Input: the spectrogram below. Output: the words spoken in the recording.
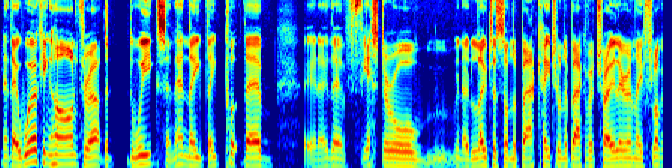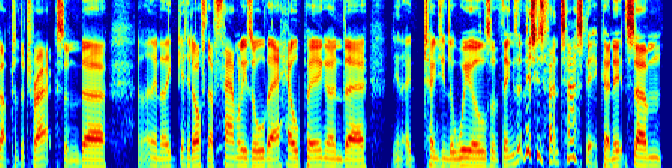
you know, they're working hard throughout the, the weeks and then they, they put their, you know, their Fiesta or, you know, Lotus on the back, Cater on the back of a trailer and they flog up to the tracks and, uh, and you know, they get it off and their family's all there helping and, they're, you know, changing the wheels and things. This is fantastic. And it's, um,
